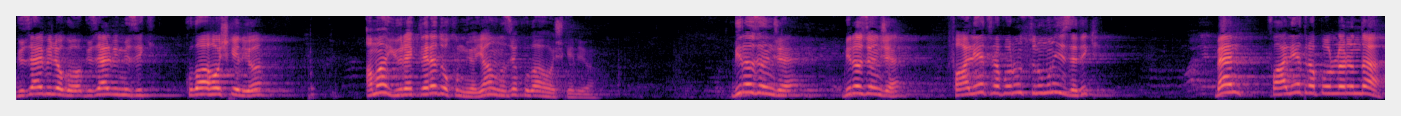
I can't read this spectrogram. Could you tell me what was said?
güzel bir logo, güzel bir müzik. Kulağa hoş geliyor. Ama yüreklere dokunmuyor. Yalnızca kulağa hoş geliyor. Biraz önce, biraz önce faaliyet raporunun sunumunu izledik. Ben faaliyet raporlarında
